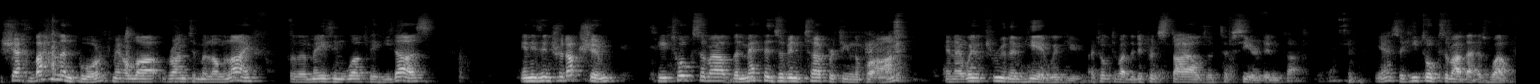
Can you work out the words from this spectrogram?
Sheikh Bahmanpur, may Allah grant him a long life for the amazing work that he does, in his introduction, he talks about the methods of interpreting the Quran, and I went through them here with you. I talked about the different styles of tafsir, didn't I? Yeah, so he talks about that as well,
